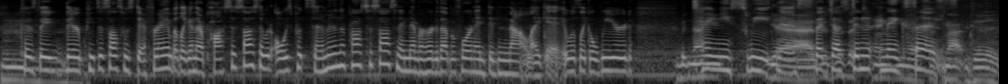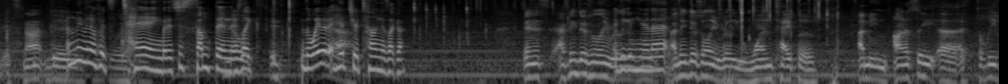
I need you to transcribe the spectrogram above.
Because they their pizza sauce was different, but like in their pasta sauce, they would always put cinnamon in their pasta sauce, and I never heard of that before, and I did not like it. It was like a weird now you- tangy sweetness Yeah, that just didn't make sense. It's not good. It's not good. I don't even know if it's tang, but it's just something. There's No, like it's- the way that it hits your tongue is like a. And it's, I think there's only really. You can hear that? I think there's only really one type of. I mean, honestly, uh, I believe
